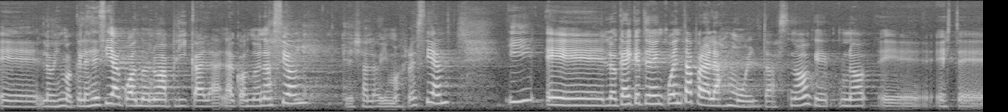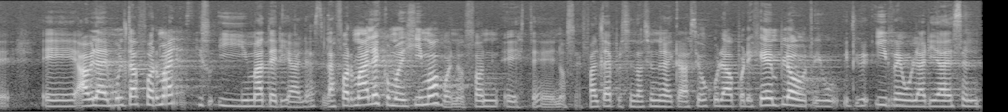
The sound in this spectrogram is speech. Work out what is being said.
eh, lo mismo que les decía, cuando no aplica la, condonación, que ya lo vimos recién, y eh, lo que hay que tener en cuenta para las multas, ¿no? que uno eh, este, habla de multas formales y, materiales. Las formales, como dijimos, bueno, son, este, no sé, falta de presentación de la declaración jurada, por ejemplo, o irregularidades en,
